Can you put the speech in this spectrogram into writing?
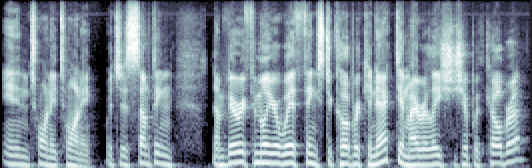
in 2020, which is something I'm very familiar with thanks to Cobra Connect and my relationship with Cobra.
